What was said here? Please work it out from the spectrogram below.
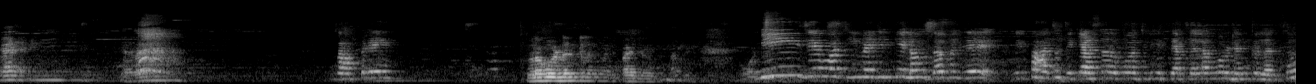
टॅडॅंग, टॅडॅंग. बापरे. तुला गोल्डन कलर पाहिजे? मी जे वॉच इमॅजिन केलं होतं म्हणजे मी पाहत होते की असं वॉच घ्यायचे आपल्याला गोल्डन कलरचं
